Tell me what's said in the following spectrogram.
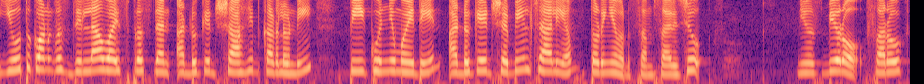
youth Congress ജില്ലാ vice president advocate Shahid Kadalundi P Kunhumoideen advocate Shabeel Chaliyam തുടങ്ങിയവർ സംസാരിച്ചു. ന്യൂസ് ബ്യൂറോ ഫറൂഖ്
